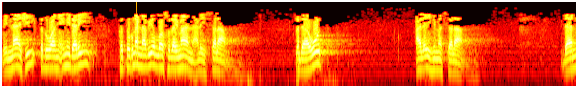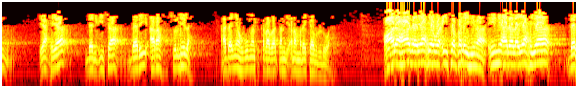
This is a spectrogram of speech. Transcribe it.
bin Nashi. Keduanya ini dari keturunan Nabi Allah Sulaiman alaihissalam Daud alaihi salam. Dan Yahya dan Isa dari arah Sulaiman adanya hubungan kekerabatan di antara mereka berdua. Qala hadza Yahya wa Isa falaihima. Ini adalah Yahya dan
